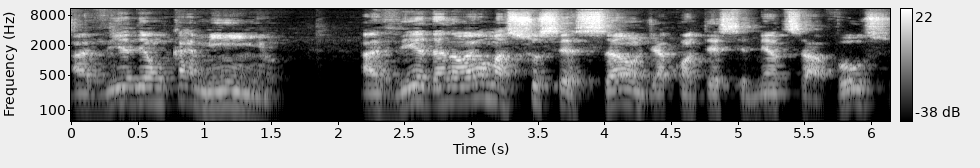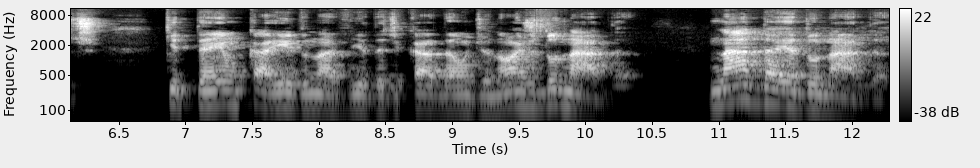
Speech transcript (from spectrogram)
a vida é um caminho. A vida não é uma sucessão de acontecimentos avulsos que tenham caído na vida de cada um de nós do nada. Nada é do nada.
